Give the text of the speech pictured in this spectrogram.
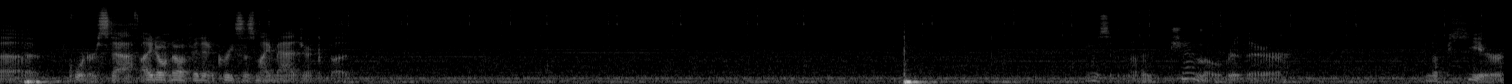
uh, staff. I don't know if it increases my magic, but... There's another gem over there. And up here.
